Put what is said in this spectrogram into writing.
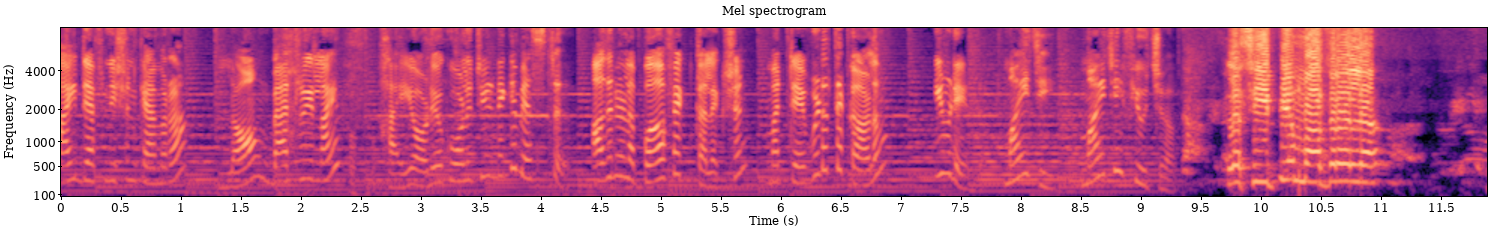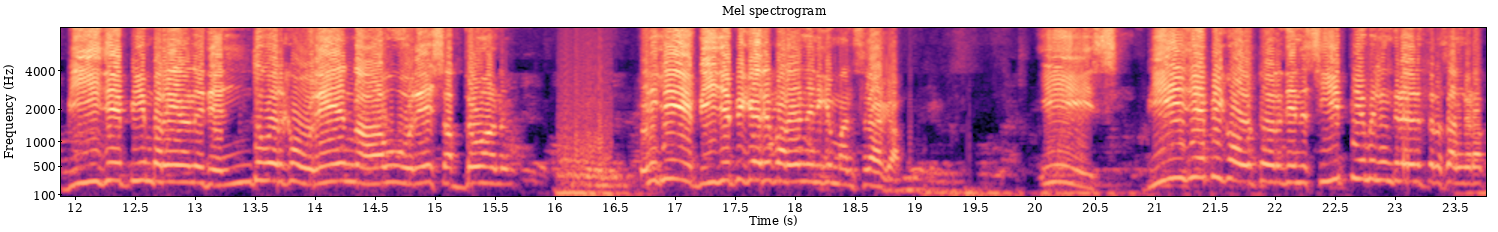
High definition camera long battery life high audio quality ഉണ്ടെങ്കിൽ ബെസ്റ്റ് അതിനുള്ള പെർഫെക്റ്റ് കളക്ഷൻ മറ്റെവിടത്തെക്കാളും ഇവിടെയുണ്ട്. My G my G future അല്ല സി പി എം മാത്രമല്ല ബി ജെ പിയും പറയാണ് രണ്ടുപേർക്കും ഒരേ നാവും ഒരേ ശബ്ദമാണ് എനിക്ക് ബി ജെ പിക്കാർ പറയുന്നത് എനിക്ക് മനസ്സിലാക്കാം. ഈ ബി ജെ പിക്ക് വോട്ട് പറഞ്ഞതിന് സി പി എമ്മിൽ എന്തിനാണ് ഇത്ര സങ്കടം?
